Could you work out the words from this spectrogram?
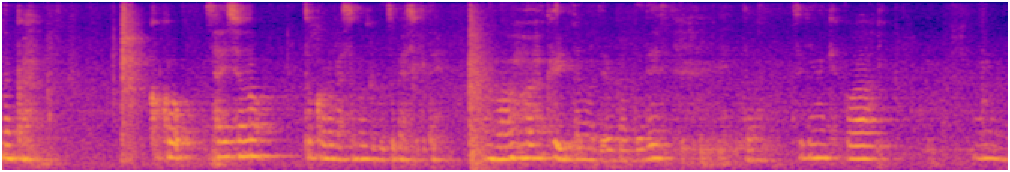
なんかここ最初のところがすごく難しくてまあうまくいったのでよかったです、えっと、次の曲は、うん、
